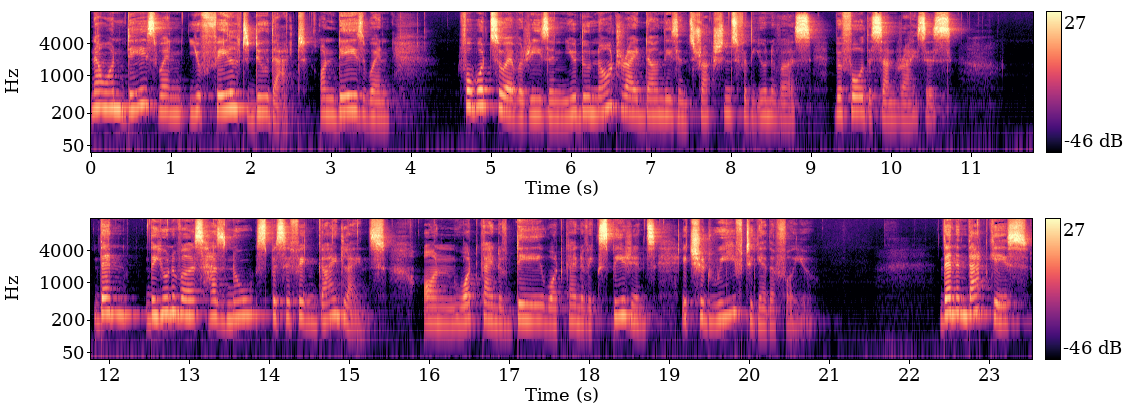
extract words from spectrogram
Now, on days when you fail to do that, on days when, for whatsoever reason, you do not write down these instructions for the universe before the sun rises, then the universe has no specific guidelines on what kind of day, what kind of experience it should weave together for you. Then, in that case,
